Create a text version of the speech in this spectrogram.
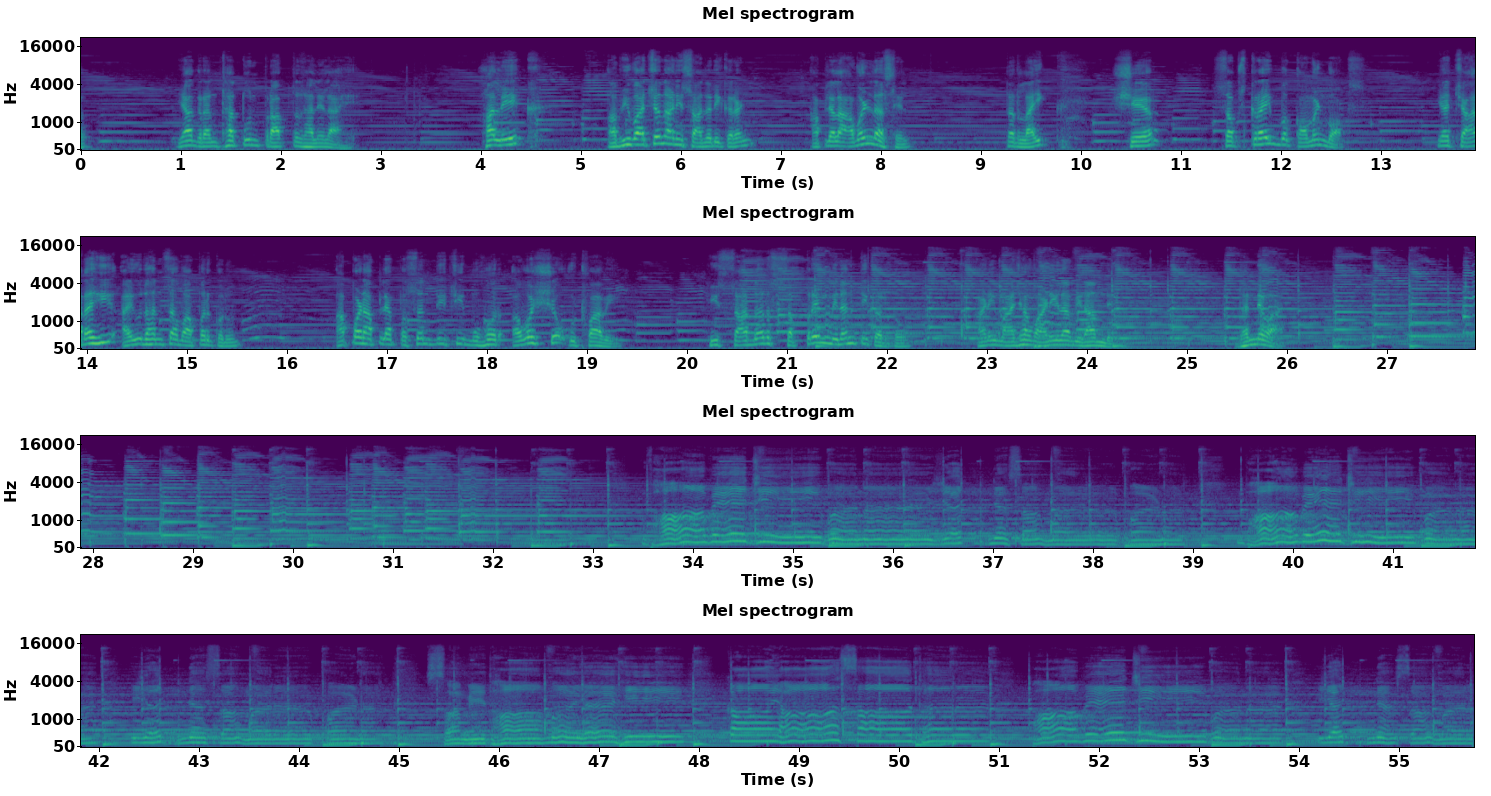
या ग्रंथातून प्राप्त झालेला आहे. हा लेख अभिवाचन आणि सादरीकरण आपल्याला आवडलं असेल तर लाईक शेअर सबस्क्राईब व कॉमेंट बॉक्स या चारही आयुधांचा वापर करून आपण आपल्या पसंतीची मोहर अवश्य उठवावी. ही सादर सप्रेम विनंती करतो आणि माझ्या वाणीला विराम देतो. धन्यवाद. भावे जीवन यज्ञ समर्पण. भावे जीवन यज्ञ समर्पण. समिधामय हि काया साधन भावे जीवन यज्ञ समर।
